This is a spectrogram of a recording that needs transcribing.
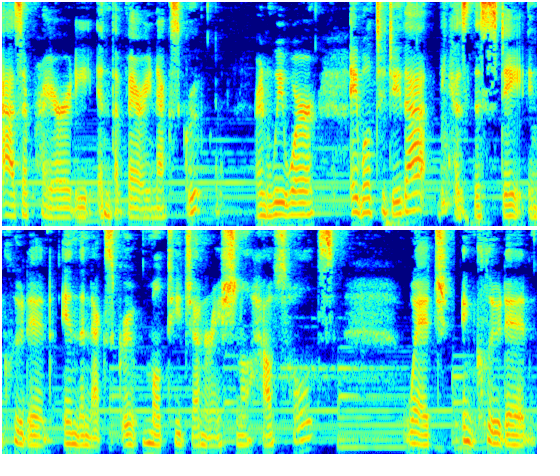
as a priority in the very next group And we were able to do that because the state included in the next group multi generational households, which included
